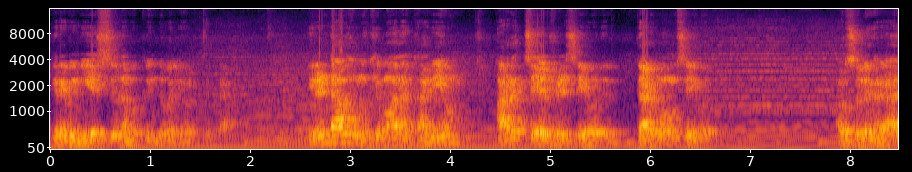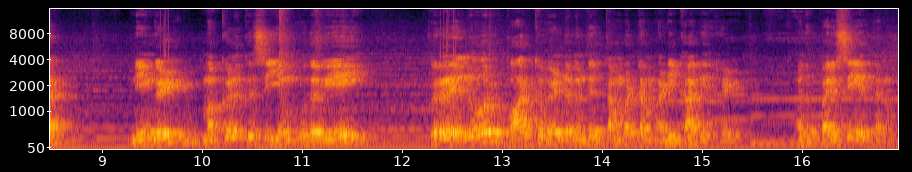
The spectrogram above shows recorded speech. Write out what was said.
இறைவன் இயேசு நமக்கு இன்று வலியுறுத்துகிறார். இரண்டாவது முக்கியமான காரியம் அறச்செயல்கள் செய்வது தர்மம் செய்வது. அவர் சொல்லுகிறார் நீங்கள் மக்களுக்கு செய்யும் உதவியை பிறர் எல்லோரும் பார்க்க வேண்டும் என்று தம்பட்டம் அடிக்காதீர்கள். அது பரிசெயத்தனம்.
